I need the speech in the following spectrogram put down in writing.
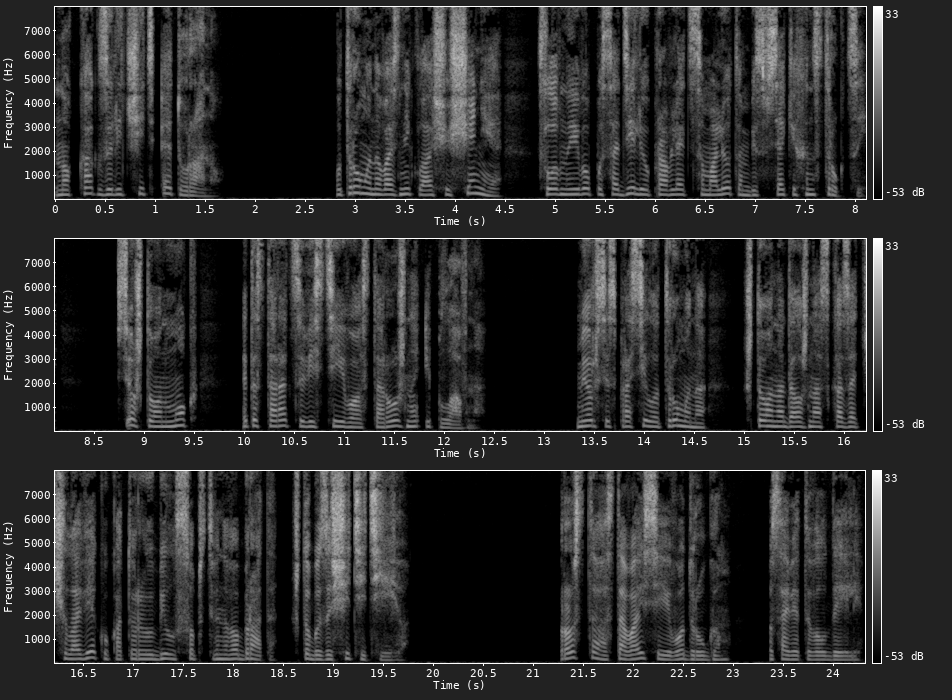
Но как залечить эту рану? У Трумана возникло ощущение — словно его посадили управлять самолетом без всяких инструкций. Все, что он мог, — это стараться вести его осторожно и плавно. Мерси спросила Трумана, что она должна сказать человеку, который убил собственного брата, чтобы защитить ее. «Просто оставайся его другом», — посоветовал Дейли.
